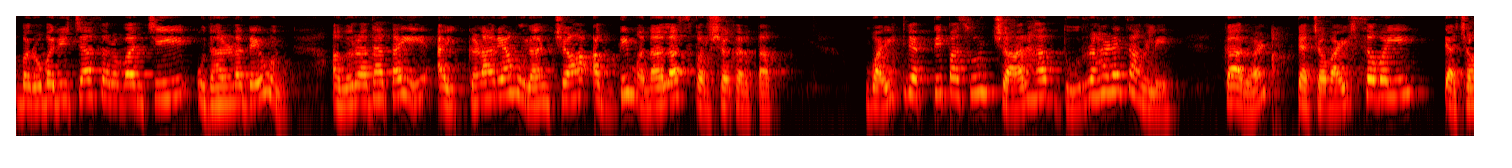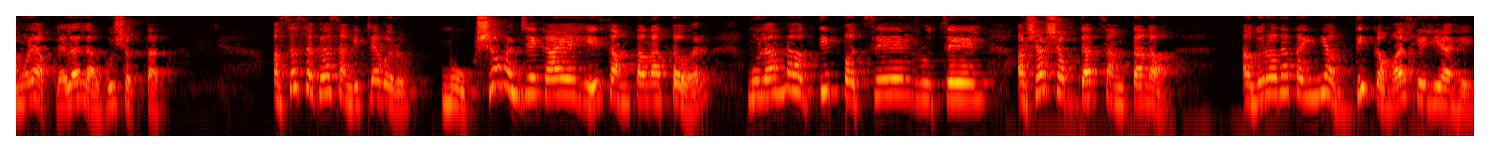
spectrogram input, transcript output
बरोबरीच्या सर्वांची उदाहरणं देऊन अनुराधाताई ऐकणाऱ्या मुलांच्या अगदी मनाला स्पर्श करतात. वाईट व्यक्तीपासून चार हात दूर राहणे चांगले कारण त्याच्या वाईट सवयी त्याच्यामुळे आपल्याला लागू शकतात. असं सगळं सांगितल्यावर मोक्ष म्हणजे काय हे सांगताना तर मुलांना अगदी पचेल रुचेल अशा शब्दात सांगताना अनुराधाताईंनी अगदी कमाल केली आहे.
